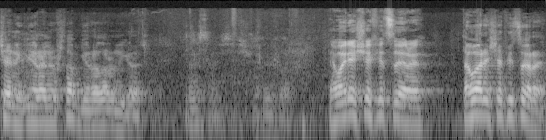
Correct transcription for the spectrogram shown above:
начальник генерального штаба генерал Арон Герасимов. Товарищи офицеры. Товарищи офицеры.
